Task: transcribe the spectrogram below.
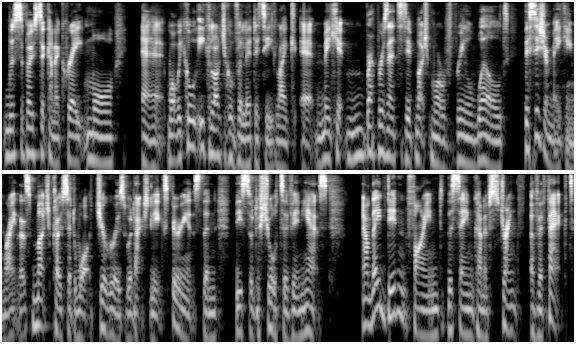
was supposed to kind of create more uh, what we call ecological validity, like uh, make it representative much more of real world decision making, right? That's much closer to what jurors would actually experience than these sort of shorter vignettes. Now, they didn't find the same kind of strength of effect,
